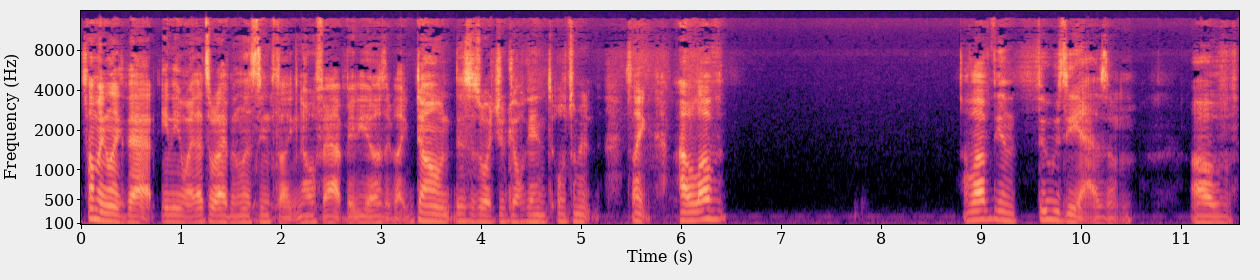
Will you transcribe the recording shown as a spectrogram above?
Something like that. Anyway, that's what I've been listening to, like no fap videos. They're like, don't, this is what you go get ultimate. It's like, I love, I love the enthusiasm of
